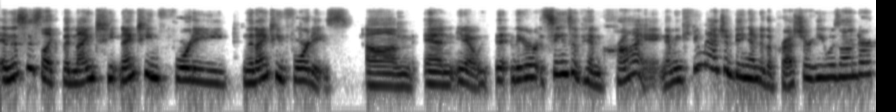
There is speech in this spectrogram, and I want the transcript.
and this is like the 19, 1940, the 1940s. Um, and, you know, there are scenes of him crying. I mean, can you imagine being under the pressure he was under?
